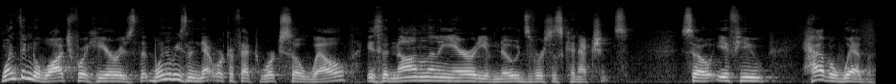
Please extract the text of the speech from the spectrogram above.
one thing to watch for here is that one reason the network effect works so well is the nonlinearity of nodes versus connections. So if you have a web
